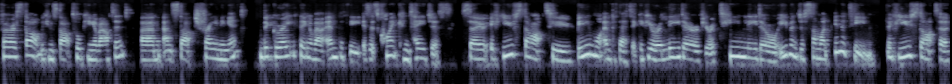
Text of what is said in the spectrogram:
for a start, we can start talking about it um, and start training it the great thing about empathy is it's quite contagious. So if you start to be more empathetic, if you're a leader, if you're a team leader, or even just someone in a team, if you start to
